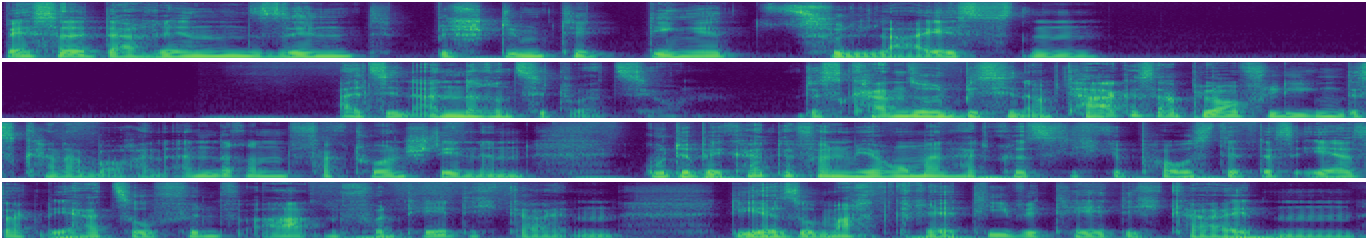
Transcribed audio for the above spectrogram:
besser darin sind, bestimmte Dinge zu leisten als in anderen Situationen. Das kann so ein bisschen am Tagesablauf liegen, das kann aber auch an anderen Faktoren stehen. Ein guter Bekannter von mir, Roman, hat kürzlich gepostet, dass er sagt, er hat so fünf Arten von Tätigkeiten, die er so macht, kreative Tätigkeiten,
